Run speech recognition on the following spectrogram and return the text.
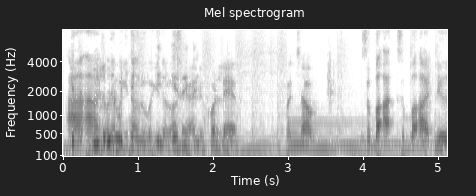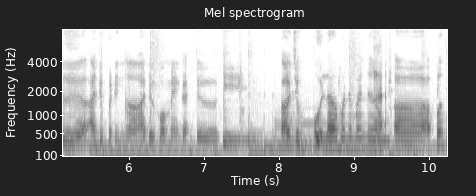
ah ah ha, kita bagi tahu dulu bagi tahu akan ada collab macam sebab sebab ada ada pendengar ada komen kata eh uh, jemputlah mana-mana uh, apa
